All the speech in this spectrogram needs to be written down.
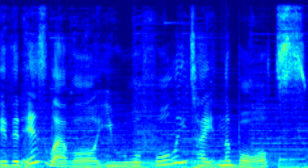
If it is level, you will fully tighten the bolts,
